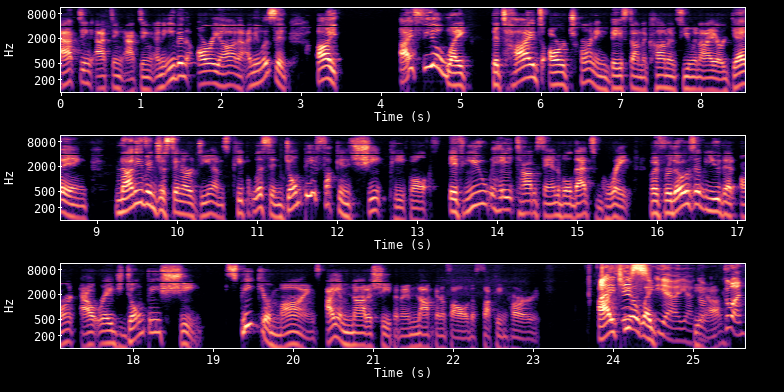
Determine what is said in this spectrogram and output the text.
acting, acting, acting. And even Ariana. I mean, listen, I I feel like the tides are turning based on the comments you and I are getting not even just in our DMs. People, listen, don't be fucking sheep, people. If you hate Tom Sandoval, that's great. But for those of you that aren't outraged, don't be sheep. Speak your minds. I am not a sheep and I am not going to follow the fucking herd. I, feel just- like, yeah, yeah. Go, yeah. go on.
